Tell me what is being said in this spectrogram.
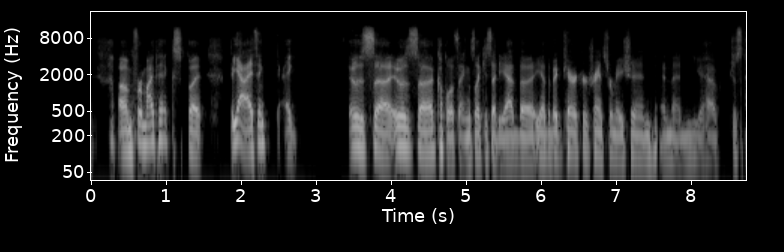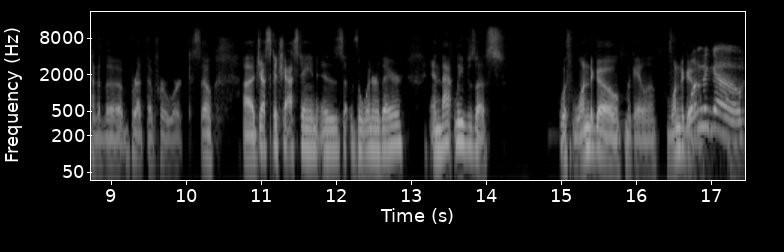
um, for my picks. But but yeah, I think I, it was uh, it was a couple of things. Like you said, you had the you had the big character transformation, and then you have just kind of the breadth of her work. So uh, Jessica Chastain is the winner there, and that leaves us with one to go, Michaela. One to go. One to go.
